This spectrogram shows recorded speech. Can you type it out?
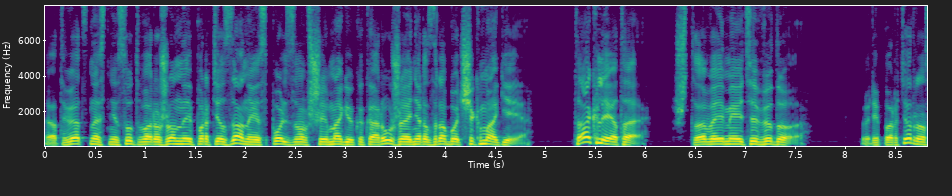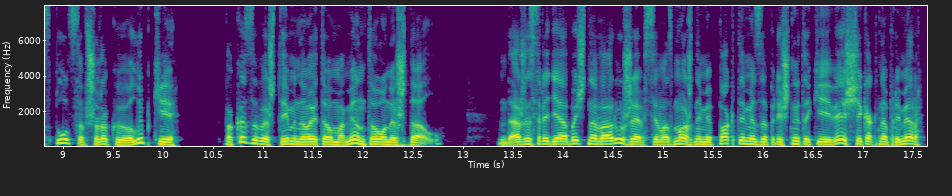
Ответственность несут вооруженные партизаны, использовавшие магию как оружие, а не разработчик магии. Так ли это? Что вы имеете в виду? Репортер расплылся в широкой улыбке, показывая, что именно этого момента он и ждал. Даже среди обычного оружия всевозможными пактами запрещены такие вещи, как, например,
